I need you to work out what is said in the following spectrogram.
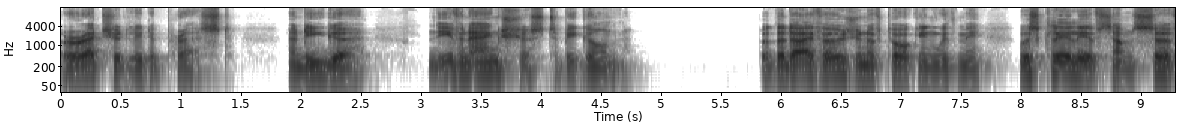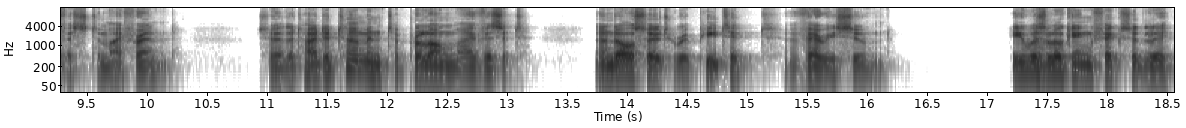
wretchedly depressed, and eager, even anxious to be gone. But the diversion of talking with me was clearly of some service to my friend, so that I determined to prolong my visit, and also to repeat it very soon. He was looking fixedly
